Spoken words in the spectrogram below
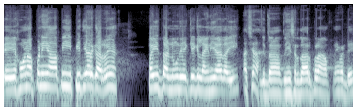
ਤੇ ਹੁਣ ਆਪਣੀ ਆਪ ਹੀ ਈਪੀ ਤਿਆਰ ਕਰ ਰਹੇ ਆ। ਭਾਈ ਤੁਹਾਨੂੰ ਦੇਖ ਕੇ ਇੱਕ ਲਾਈਨ ਯਾਦ ਆਈ। ਅੱਛਾ। ਜਿੱਦਾਂ ਤੁਸੀਂ ਸਰਦਾਰ ਭਰਾ ਆਪਣੇ ਵੱਡੇ।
